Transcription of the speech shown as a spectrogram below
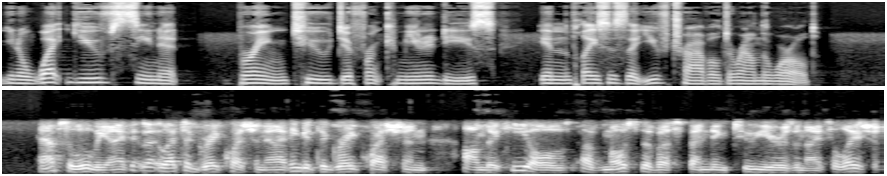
you know, what you've seen it bring to different communities in the places that you've traveled around the world? Absolutely. And I think that's a great question. And I think it's a great question on the heels of most of us spending two years in isolation.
